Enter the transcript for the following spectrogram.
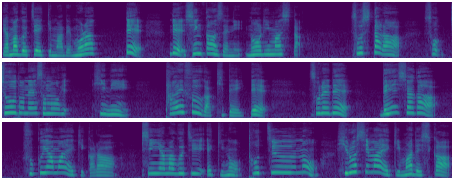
山口駅までもらって、で、新幹線に乗りました。そしたら、そ、ちょうどね、その日に台風が来ていて、それで電車が福山駅から新山口駅の途中の広島駅までしか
